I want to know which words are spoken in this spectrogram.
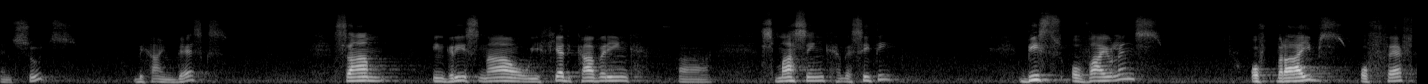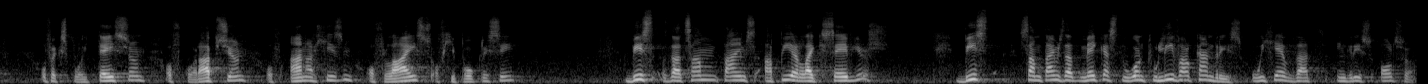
and suits behind desks, some in Greece now with head covering, uh, smashing the city, beasts of violence, of bribes, of theft, of exploitation, of corruption, of anarchism, of lies, of hypocrisy. Beasts that sometimes appear like saviors. Beasts sometimes that make us want to leave our countries. We have that in Greece also.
